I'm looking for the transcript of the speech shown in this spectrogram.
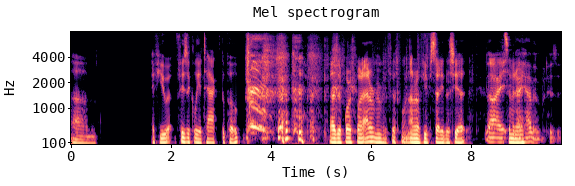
Um, if you physically attack the Pope, that's a fourth one. I don't remember the fifth one. I don't know if you've studied this yet. No, I, Seminary. I haven't, but is it?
